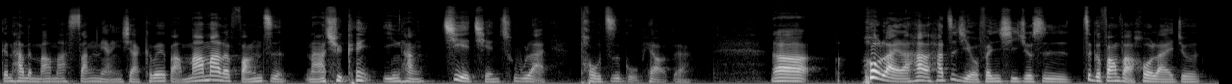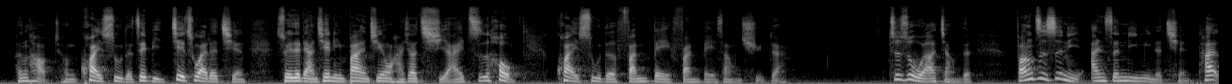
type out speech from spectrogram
跟他的妈妈商量一下，可不可以把妈妈的房子拿去跟银行借钱出来投资股票？对啊，那后来呢，他他自己有分析，就是这个方法后来就很好，很快速的这笔借出来的钱，随着两千零八年金融海啸起来之后，快速的翻倍翻倍上去。对，这是我要讲的，房子是你安身立命的钱，它。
